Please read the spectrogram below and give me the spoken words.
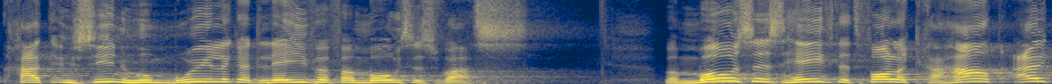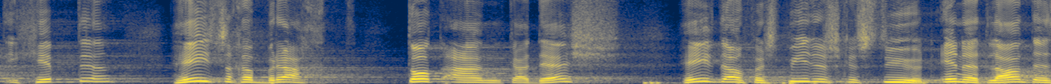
gaat u zien hoe moeilijk het leven van Mozes was. Want Mozes heeft het volk gehaald uit Egypte, heeft ze gebracht tot aan Kadesh, heeft dan verspieders gestuurd in het land en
